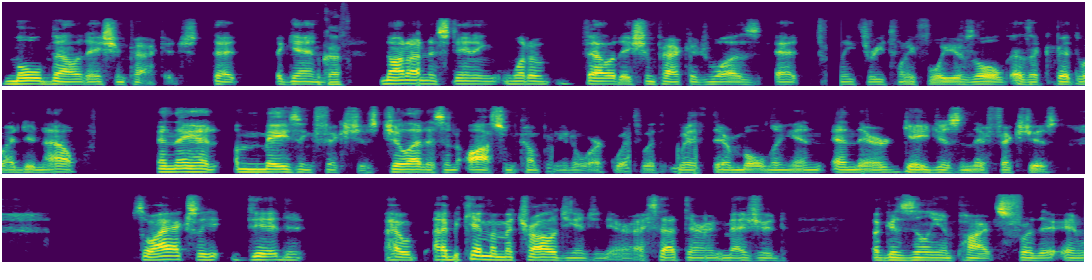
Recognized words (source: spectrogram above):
mold validation package. That again, Okay. Not understanding what a validation package was at 23, 24 years old as I compared to what I do now. And they had amazing fixtures. Gillette is an awesome company to work with, with with their molding and and their gauges and their fixtures. So I actually did. I, I became a metrology engineer. I sat there and measured a gazillion parts for the and,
